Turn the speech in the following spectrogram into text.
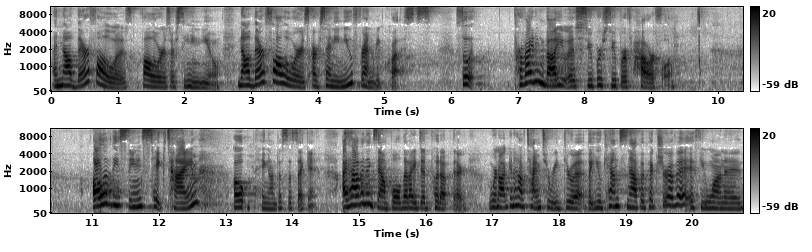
And now their followers, followers are seeing you. Now their followers are sending you friend requests. So providing value is super, super powerful. All of these things take time, Oh, hang on just a second. I have an example that I did put up there. We're not going to have time to read through it, but you can snap a picture of it if you want to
